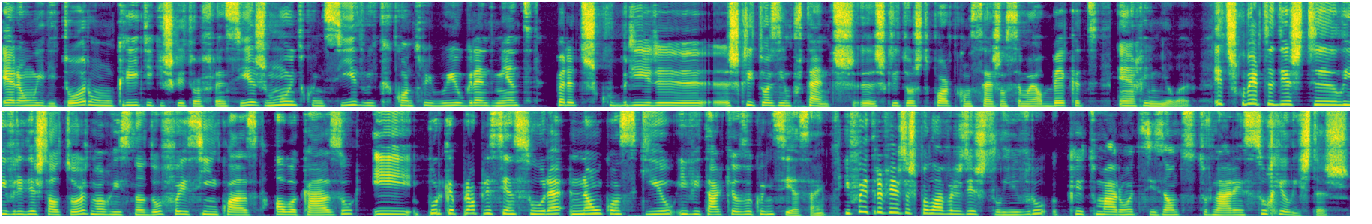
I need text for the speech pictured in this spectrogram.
era um editor, um crítico e escritor francês muito conhecido e que contribuiu grandemente para descobrir uh, escritores importantes, uh, escritores de porte como sejam Samuel Beckett Henry Miller. A descoberta deste livro e deste autor, de Maurice Nadeau, foi assim quase ao acaso e porque a própria censura não conseguiu evitar que eles o conhecessem. E foi através das palavras deste livro que tomaram a decisão de se tornarem surrealistas.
